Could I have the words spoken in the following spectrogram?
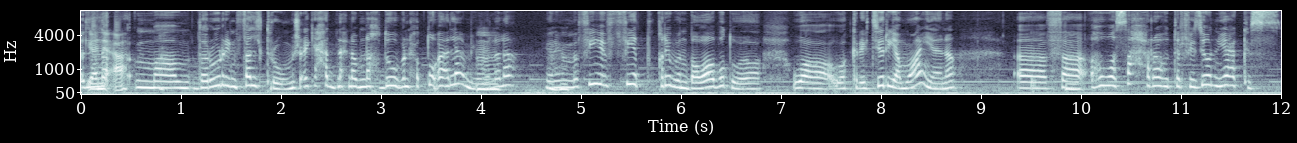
يعني لا ما ضروري نفلتره مش أي حد نحن بناخذوه بنحطوه إعلامي ولا لا؟ يعني في في تقريبا ضوابط و و وكريتيريا معينة. آه فهو صح راهو التلفزيون يعكس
